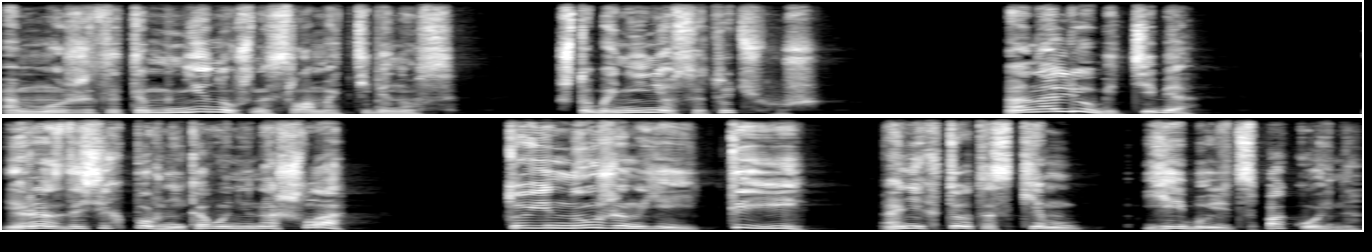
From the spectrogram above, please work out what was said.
«А может, это мне нужно сломать тебе нос?» Чтобы не нес эту чушь. Она любит тебя. И раз до сих пор никого не нашла, то и нужен ей ты, а не кто-то, с кем ей будет спокойно.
